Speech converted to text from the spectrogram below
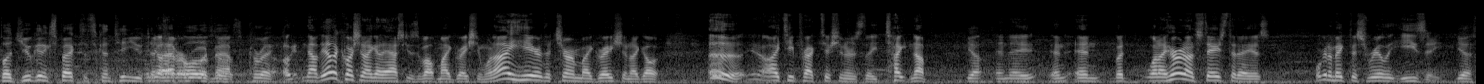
but you can expect it to continue and to you'll have a all roadmap. correct. Okay, now the other question I got to ask you is about migration. When I hear the term migration, I go, you know, IT practitioners, they tighten up. Yeah. And they, and, and, but what I heard on stage today is, we're going to make this really easy. Yes.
